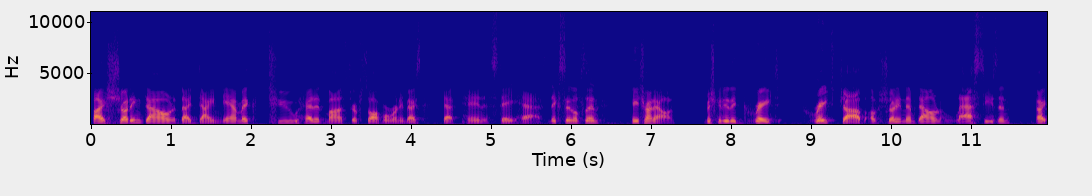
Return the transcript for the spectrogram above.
by shutting down that dynamic two headed monster of sophomore running backs that Penn State has. Nick Singleton, Kaytron Allen. Michigan did a great, great job of shutting them down last season. Right?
